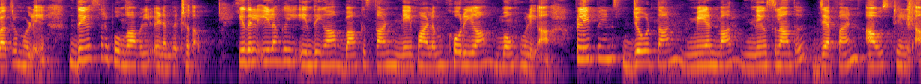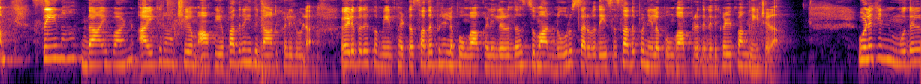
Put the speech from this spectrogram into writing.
பத்ரமுள்ளி தேசர பூங்காவில் இடம்பெற்றது. இதில் இலங்கை இந்தியா பாகிஸ்தான் நேபாளம் Korea Mongolia Philippines Jordan Myanmar New Zealand Japan Australia China Taiwan ஐக்கியராட்சியம் ஆகிய பதினைந்து நாடுகளில் உள்ள எழுபதுக்கும் மேற்பட்ட சதுப்பு நில பூங்காக்களிலிருந்து சுமார் நூறு சர்வதேச சதுப்பு நில பூங்கா பிரதிநிதிகள் பங்கேற்றனர். உலகின் முதல்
